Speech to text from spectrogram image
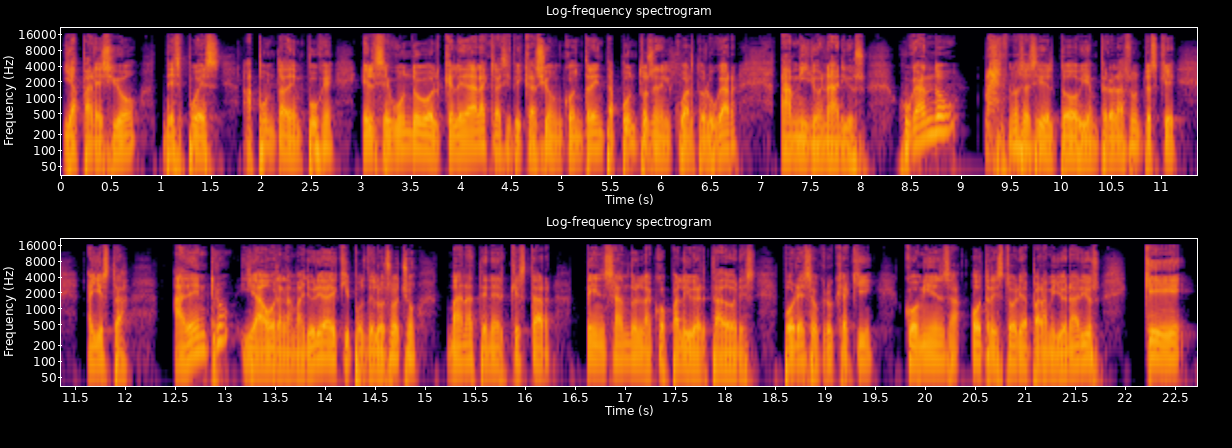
y apareció después, a punta de empuje, el segundo gol que le da la clasificación con 30 puntos en el cuarto lugar a Millonarios. Jugando, no sé si del todo bien, pero el asunto es que ahí está adentro y ahora la mayoría de equipos de los ocho van a tener que estar pensando en la Copa Libertadores. Por eso creo que aquí comienza otra historia para Millonarios que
